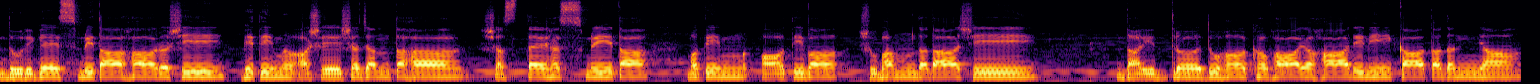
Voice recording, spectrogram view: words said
दुर्गे स्मृता हर्षि भीतिम् अशेषजन्तः। शस्तैः स्मृता मतिम् अतीव शुभं ददासि। दारिद्र्यदुःखभयहारिणी का तदन्या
